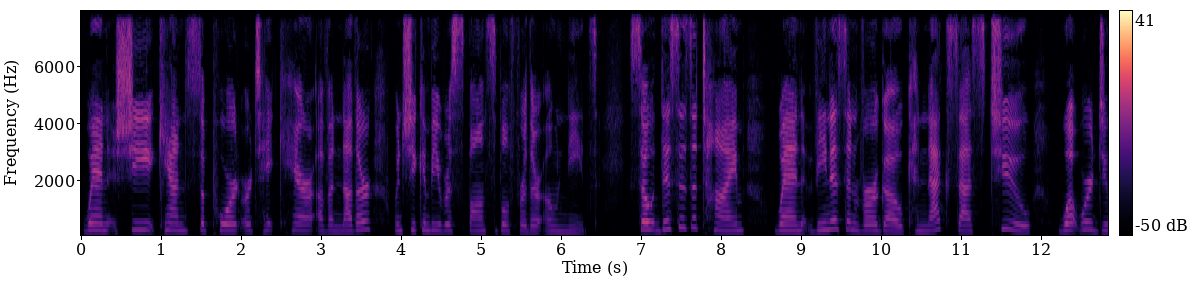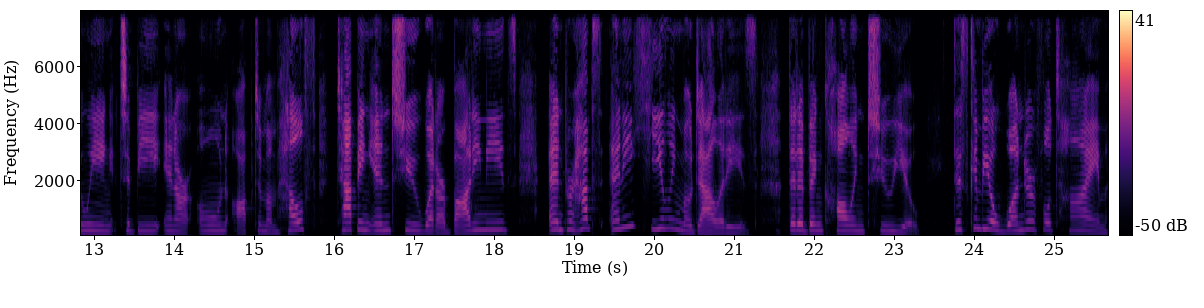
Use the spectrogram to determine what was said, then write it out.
when she can support or take care of another, when she can be responsible for their own needs. So, this is a time when Venus and Virgo connects us to what we're doing to be in our own optimum health, tapping into what our body needs, and perhaps any healing modalities that have been calling to you. This can be a wonderful time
